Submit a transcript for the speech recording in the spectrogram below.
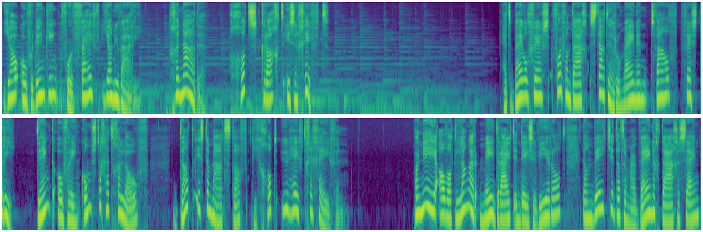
Jouw overdenking voor 5 januari. Genade. Gods kracht is een gift. Het Bijbelvers voor vandaag staat in Romeinen 12, vers 3. Denk overeenkomstig het geloof, dat is de maatstaf die God u heeft gegeven. Wanneer je al wat langer meedraait in deze wereld, dan weet je dat er maar weinig dagen zijn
